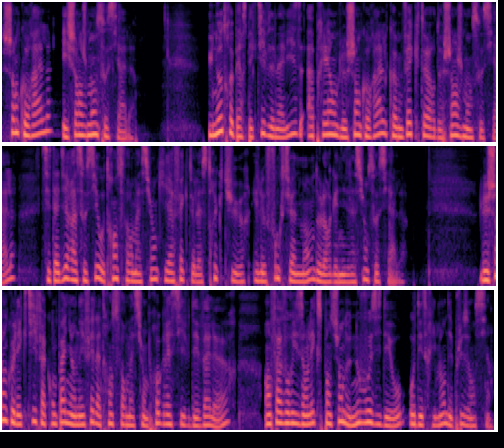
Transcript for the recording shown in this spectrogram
Chant choral et changement social. Une autre perspective d'analyse appréhende le chant choral comme vecteur de changement social, c'est-à-dire associé aux transformations qui affectent la structure et le fonctionnement de l'organisation sociale. Le chant collectif accompagne en effet la transformation progressive des valeurs en favorisant l'expansion de nouveaux idéaux au détriment des plus anciens.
